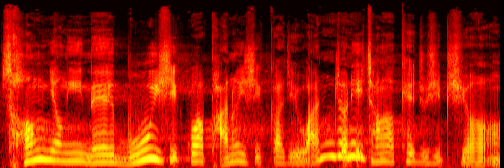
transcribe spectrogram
성령이 내 무의식과 반의식까지 완전히 장악해 주십시오.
